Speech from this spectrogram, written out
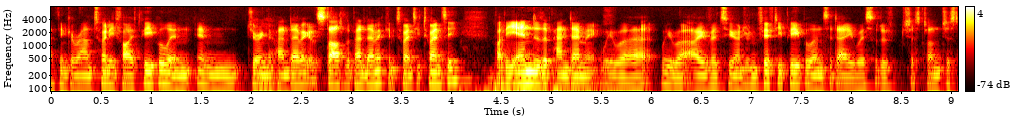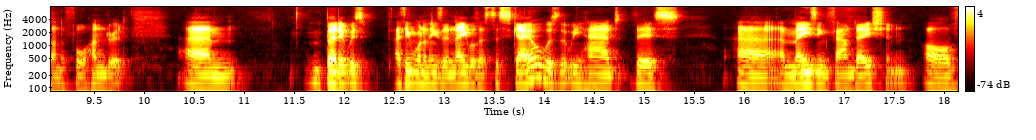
I think around 25 people in in during the pandemic at the start of the pandemic in 2020. By the end of the pandemic, we were we were over 250 people, and today we're sort of just on just under 400. Um, but it was I think one of the things that enabled us to scale was that we had this uh, amazing foundation of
